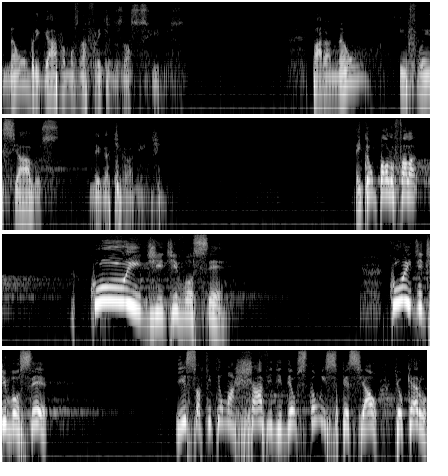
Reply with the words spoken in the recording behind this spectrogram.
não brigávamos na frente dos nossos filhos, para não influenciá-los negativamente. Então Paulo fala: cuide de você, cuide de você. Isso aqui tem uma chave de Deus tão especial que eu quero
